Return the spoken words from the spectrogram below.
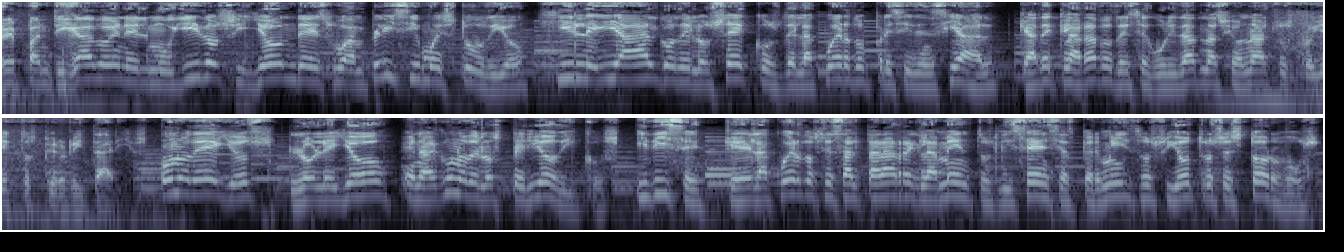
Repantigado en el mullido sillón de su amplísimo estudio, Gil leía algo de los ecos del acuerdo presidencial que ha declarado de seguridad nacional sus proyectos prioritarios. Uno de ellos lo leyó en alguno de los periódicos y dice que el acuerdo se saltará reglamentos, licencias, permisos y otros estorbos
